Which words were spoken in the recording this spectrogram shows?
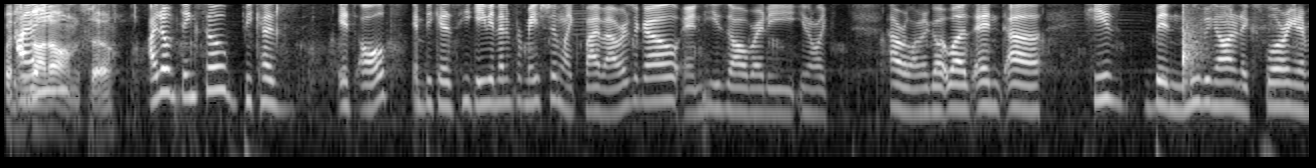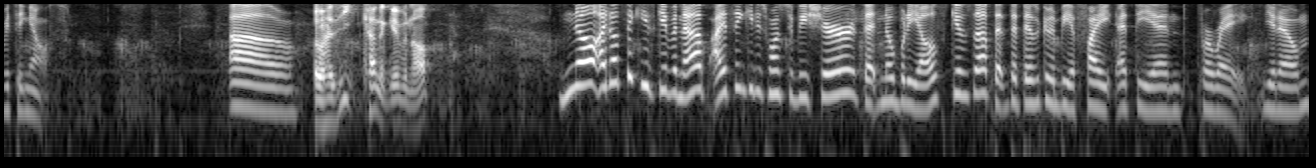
but he's not on. So I don't think so because it's alt and because he gave me that information like five hours ago and he's already, you know, like however long ago it was, and uh, he's been moving on and exploring and everything else. Uh, so has he kind of given up? no, I don't think he's given up. I think he just wants to be sure that nobody else gives up, that, that there's going to be a fight at the end for Ray, you know?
